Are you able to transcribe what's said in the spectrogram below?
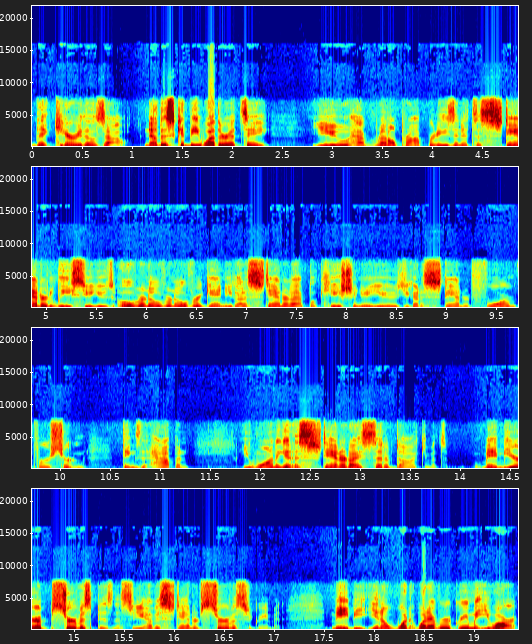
that carry those out. Now, this could be whether it's a you have rental properties and it's a standard lease you use over and over and over again. You got a standard application you use. You got a standard form for certain things that happen. You want to get a standardized set of documents. Maybe you're a service business and you have a standard service agreement. Maybe, you know, what, whatever agreement you are,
